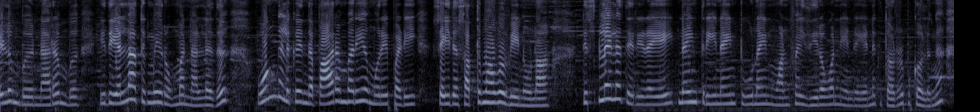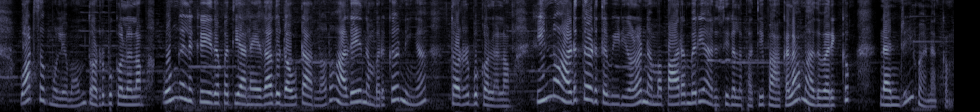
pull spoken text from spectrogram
எலும்பு நரம்பு இது எல்லாத்துக்குமே ரொம்ப நல்லது. உங்களுக்கு இந்த பாரம்பரிய முறைப்படி செய்த சத்து மாவு வேணும்னா டிஸ்பிளேல தெரிகிற eight nine three nine two nine one five zero one என்ற எண்ணுக்கு தொடர்பு கொள்ளுங்கள் வாட்ஸ்அப் மூலியமாகவும் தொடர்பு கொள்ளலாம். உங்களுக்கு இதை பற்றியான ஏதாவது டவுட்டாக இருந்தாலும் அதே நம்பருக்கு நீங்கள் தொடர்பு கொள்ளலாம். இன்னும் அடுத்தடுத்த வீடியோவில் நம்ம பாரம்பரிய அரிசிகளை பற்றி பார்க்கலாம். அது வரைக்கும் நன்றி வணக்கம்.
